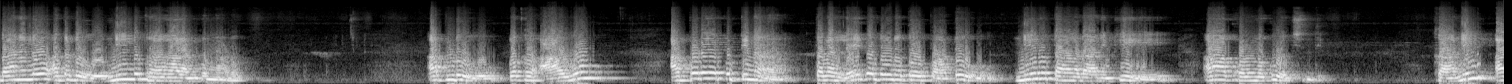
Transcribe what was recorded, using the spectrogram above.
దానిలో అతడు నీళ్ళు త్రాగాలనుకున్నాడు. అప్పుడు ఒక ఆవు అప్పుడే పుట్టిన తన లేకదూడతో పాటు నీరు తాగడానికి ఆ కొలనుకు వచ్చింది. కానీ ఆ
